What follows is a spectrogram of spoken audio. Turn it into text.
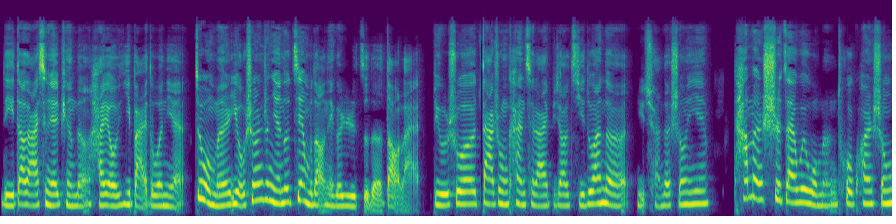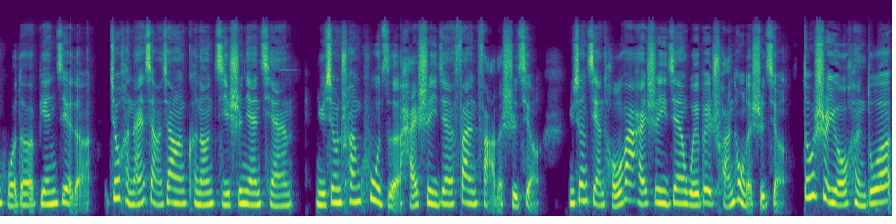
离到达性别平等还有一百多年，就我们有生之年都见不到那个日子的到来。比如说，大众看起来比较极端的女权的声音，他们是在为我们拓宽生活的边界的。就很难想象，可能几十年前，女性穿裤子还是一件犯法的事情，女性剪头发还是一件违背传统的事情，都是有很多。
